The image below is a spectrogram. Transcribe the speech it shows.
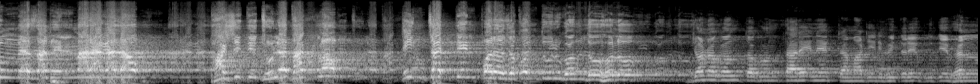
উম্মে জামিল মারা গেল। ফাঁসিতে ঝুলে থাকল। তিন, চার দিন পরে যখন দুর্গন্ধ হলো, জনগণ তখন তার এনে একটা মাটির ভিতরে পুঁতে ফেলল।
